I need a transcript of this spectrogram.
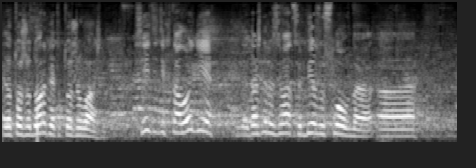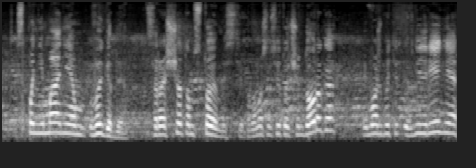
Это тоже дорого, это тоже важно. Все эти технологии должны развиваться, безусловно, э, с пониманием выгоды, с расчетом стоимости, потому что все это очень дорого, и, может быть, внедрение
